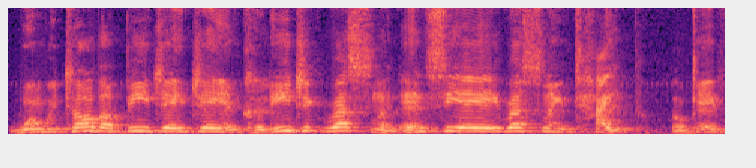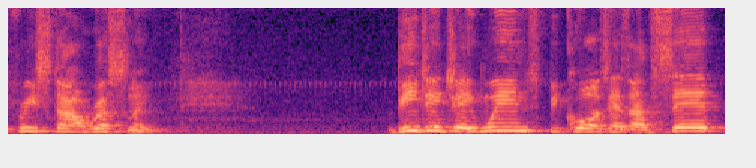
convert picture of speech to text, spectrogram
when we talk about BJJ and collegiate wrestling, NCAA wrestling type, okay, freestyle wrestling, BJJ wins because, as I've said,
